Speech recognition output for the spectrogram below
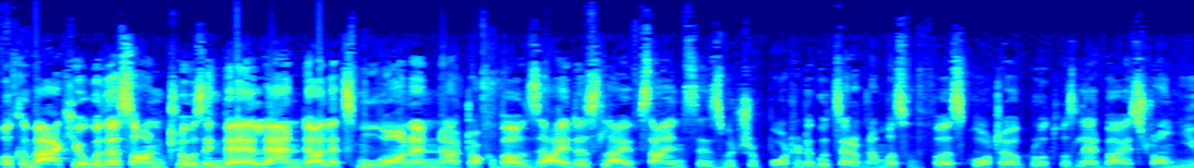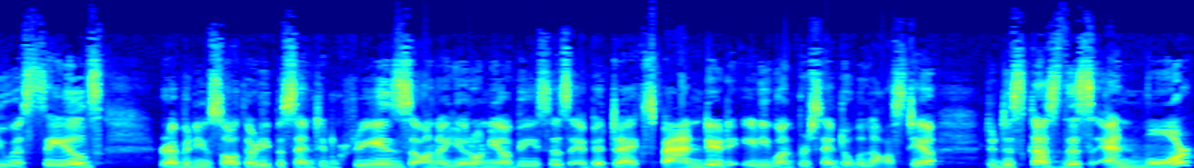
Welcome back. You're with us on Closing Bell, and uh, let's move on and uh, talk about Zydus Life Sciences, which reported a good set of numbers for the first quarter. Growth was led by strong U.S. sales. Revenue saw 30% increase on a year-on-year basis. EBITDA expanded 81% over last year. To discuss this and more,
